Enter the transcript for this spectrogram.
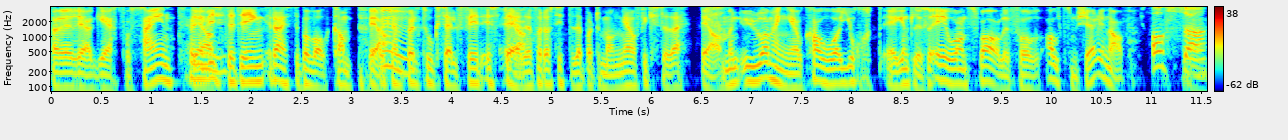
bare reagert for seint. Hun visste ting, reiste på valgkamp, for Ja. eksempel, tok selfier i stedet Ja. for å sitte i departementet og fikse det. Ja, men uavhengig av hva hun har gjort, egentlig, så er hun ansvarlig for alt som skjer i Nav. Også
